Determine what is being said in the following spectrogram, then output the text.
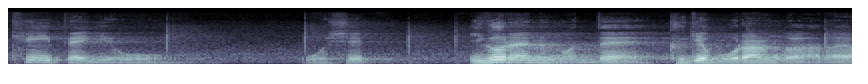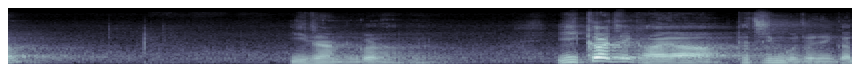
k 빼기 5 50 이거라는 건데 그게 뭐라는 걸 알아요? 2라는 걸 알아요. 2까지 가야 대칭 구조니까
